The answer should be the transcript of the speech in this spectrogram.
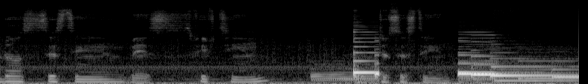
Exodus 16, verse 15 to 16.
